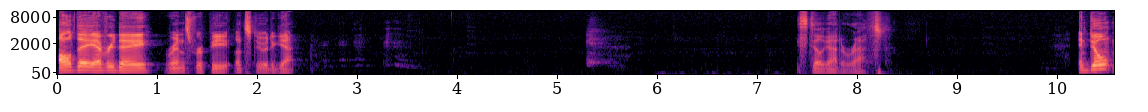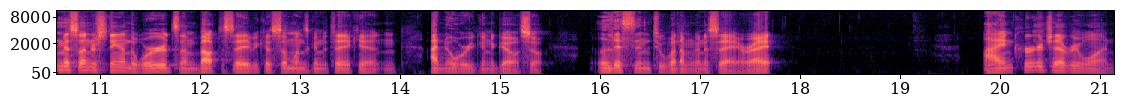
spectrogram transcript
All day, every day, rinse, repeat, let's do it again. You still got to rest. And don't misunderstand the words I'm about to say because someone's going to take it and I know where you're going to go. So listen to what I'm going to say, all right? I encourage everyone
